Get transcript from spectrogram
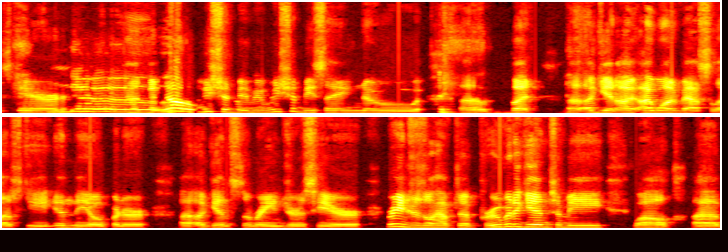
Scared. No. But no, we should maybe We should be saying no. Uh, but uh, again, I, I want Vasilevskiy in the opener. Uh, against the Rangers here. Rangers will have to prove it again to me. while uh,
